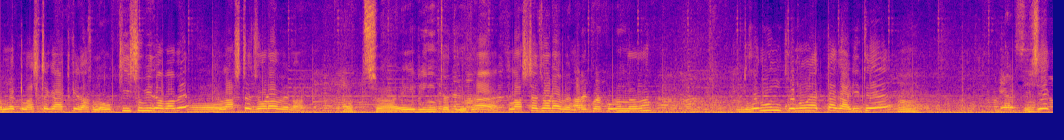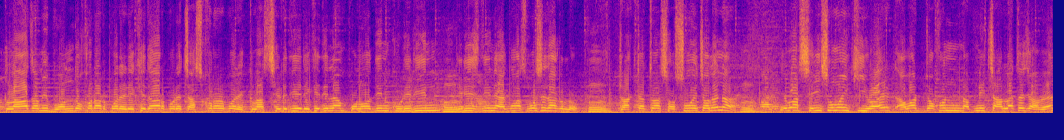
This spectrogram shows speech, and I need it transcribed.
আপনার ক্লাসটাকে আটকে রাখল। ও কি সুবিধা পাবে? ক্লাসটা জড়াবে না। আচ্ছা এই রিংটা দিয়ে হ্যাঁ ক্লাসটা জড়াবে না। আরেকবার করুন দাদা। ধরুন কোনো একটা গাড়িতে যে ক্লাস আমি বন্ধ করার পরে রেখে দেওয়ার পরে চাষ করার পরে ক্লাস ছেড়ে দিয়ে রেখে দিলাম পনেরো দিন কুড়ি দিন তিরিশ দিন এক মাস বসে থাকল। ট্রাক্টর তো আর সবসময় চলে না। এবার সেই সময় কি হয় আবার যখন আপনি চালাতে যাবেন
